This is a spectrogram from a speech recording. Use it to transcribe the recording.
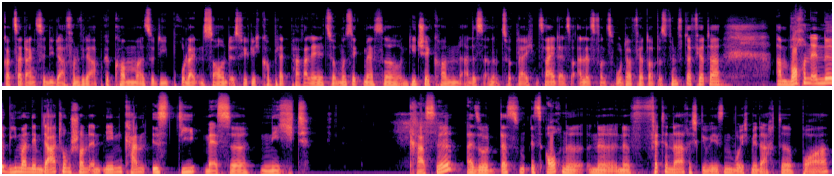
Gott sei Dank sind die davon wieder abgekommen. Also die ProLight Sound ist wirklich komplett parallel zur Musikmesse und DJCon, alles an, zur gleichen Zeit, also alles von 2.4. bis 5.4. Am Wochenende, wie man dem Datum schon entnehmen kann, ist die Messe nicht. Krass, ne? Also, das ist auch eine, eine, eine fette Nachricht gewesen, wo ich mir dachte, boah,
